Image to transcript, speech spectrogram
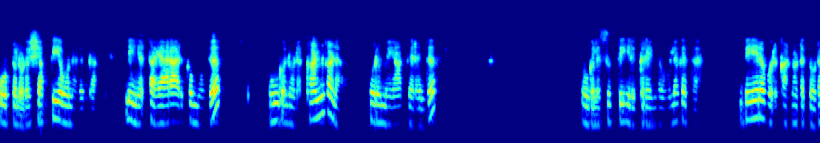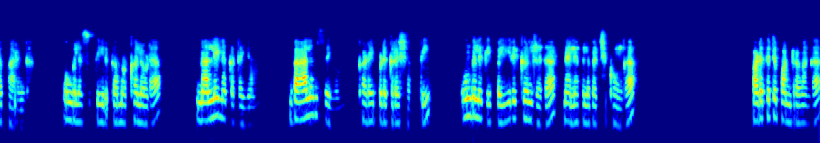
போர்ட்டலோட சக்தியை உணருங்க. நீங்க தயாரா இருக்கும்போது உங்களோட கண்களை பொறுமையா திறந்து உங்களை சுத்தி இருக்கிற இந்த உலகத்தை வேற ஒரு கண்ணோட்டத்தோட பாருங்க. உங்களை சுத்தி இருக்க மக்களோட நல்லிணக்கத்தையும் பேலன்ஸையும் கடைபிடிக்கிற சக்தி உங்களுக்கு இப்ப இருக்குன்றத நினைவில் வச்சுக்கோங்க. படுத்துட்டு பண்றவங்க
